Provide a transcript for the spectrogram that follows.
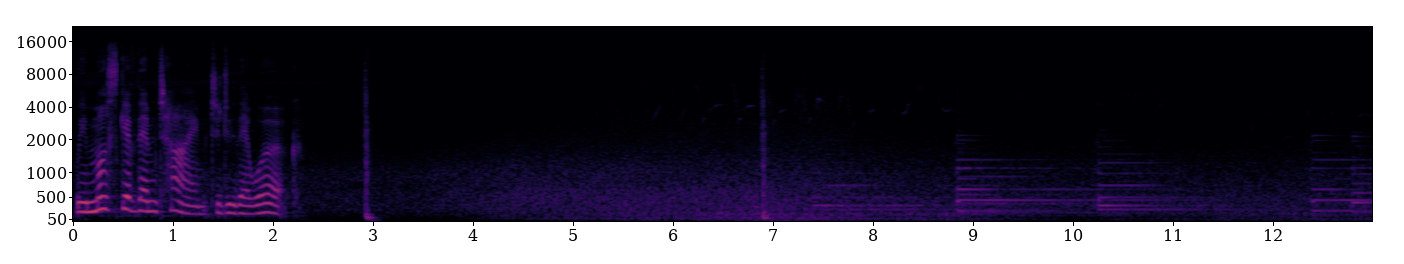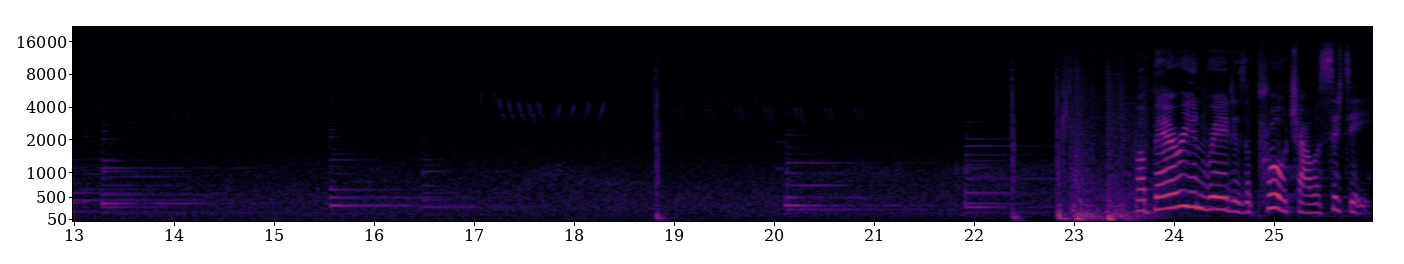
We must give them time to do their work. Barbarian raiders approach our city.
